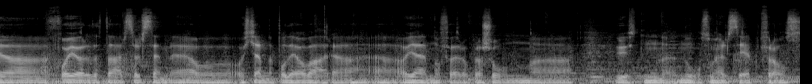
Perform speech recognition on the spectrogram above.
uh, få gjøre dette her selvstendig og, og kjenne på det å være og gjennomføre operasjonen uten noe som helst hjelp fra oss?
